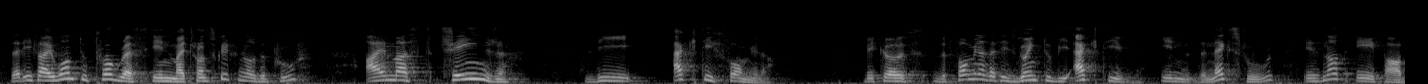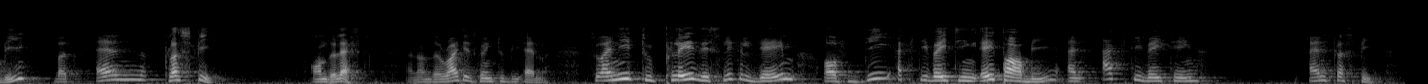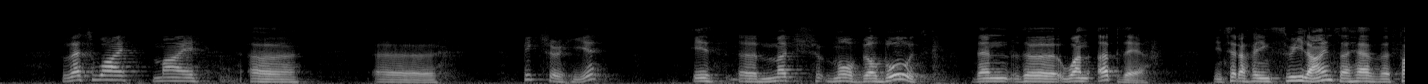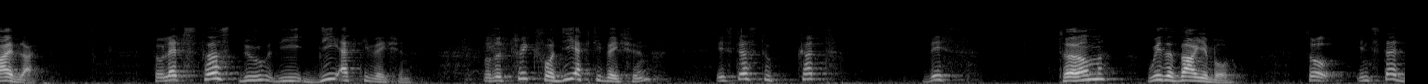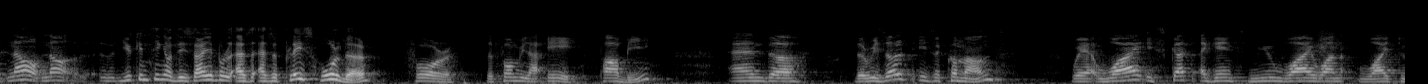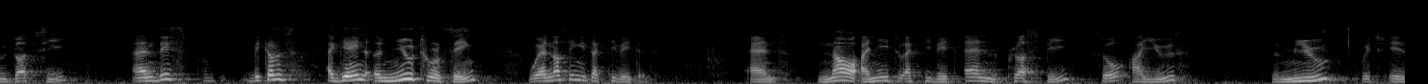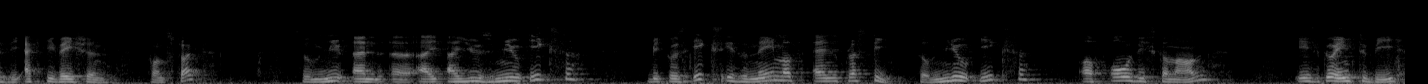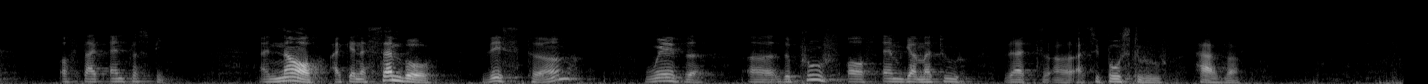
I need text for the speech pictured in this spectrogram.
that if I want to progress in my transcription of the proof, I must change the active formula because the formula that is going to be active in the next rule is not A par B, but N plus P on the left. And on the right is going to be M. So I need to play this little game of deactivating A par B and activating N plus P. So that's why my uh, uh, picture here is uh, much more verbose than the one up there. Instead of having three lines, I have uh, five lines. So let's first do the deactivation. So the trick for deactivation is just to cut this term with a variable. So instead, now, now you can think of this variable as, as a placeholder for the formula A par B, and uh, the result is a command where y is cut against mu y1 y2 dot c. And this becomes again a neutral thing where nothing is activated. And now I need to activate n plus p. So I use the mu which is the activation construct. So mu and uh, I, I use mu x because x is the name of n plus p so mu x of all these commands is going to be of type n plus p. And now I can assemble this term with uh, the proof of m gamma 2 that uh, I'm supposed to have uh,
